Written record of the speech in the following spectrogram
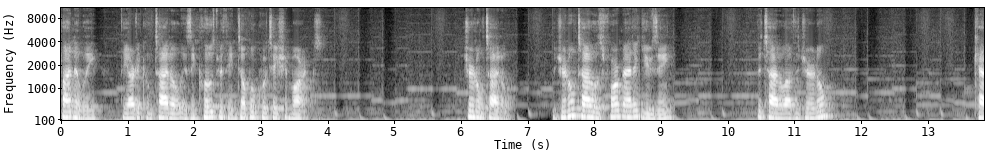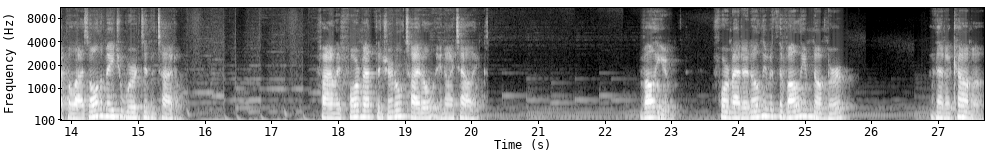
Finally, the article title is enclosed within double quotation marks. Journal title. The journal title is formatted using the title of the journal, capitalize all the major words in the title. Finally, format the journal title in italics. Volume, formatted only with the volume number, then a comma.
